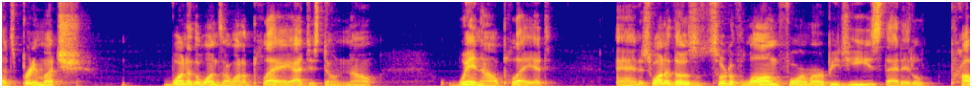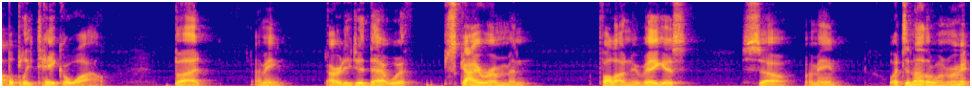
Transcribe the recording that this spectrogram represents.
that's pretty much one of the ones I want to play. I just don't know when I'll play it. And it's one of those sort of long form RPGs that it'll probably take a while. But I mean, I already did that with Skyrim and Fallout New Vegas. So, I mean, what's another one, right?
